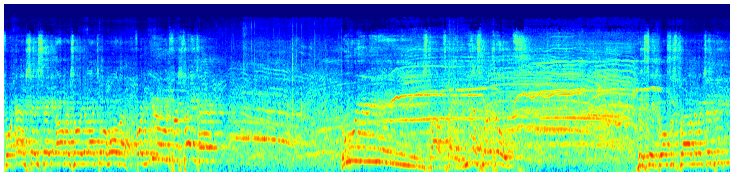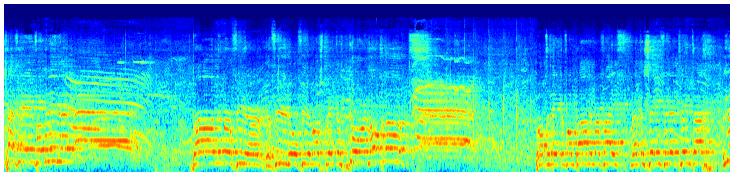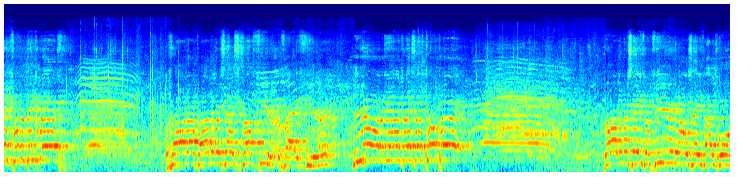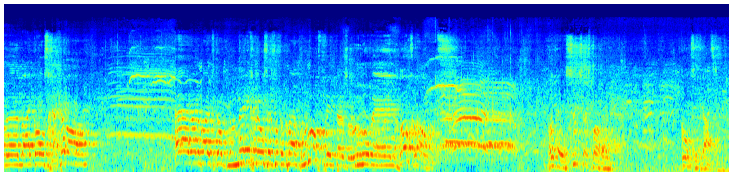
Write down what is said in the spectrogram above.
voor FCC Amerzooien laat je me horen voor Nieuw Verstezen. Oei, baan 2, Jesper de Groot. BC Crosses baan nummertje 3, Kevin van der Linden. Baan nummer 4, de 404 lossprekers Bjorn Hoogland. Reken van baan nummer 5 met de 27, Rick van den Dikkenberg. We gaan naar baan nummer 6, baan 4, 5, 4. Jordi Agres uit Kampen. Baan nummer 7, 407 uit Horen, Michael Schekkerman. En aan de buitenkant 906 op de plaats, Lofprinters Robin Hoogland. Oké, succes mannen. Concentratie.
